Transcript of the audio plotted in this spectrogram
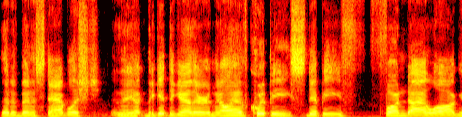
that have been established and they they get together and they all have quippy snippy fun dialogue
